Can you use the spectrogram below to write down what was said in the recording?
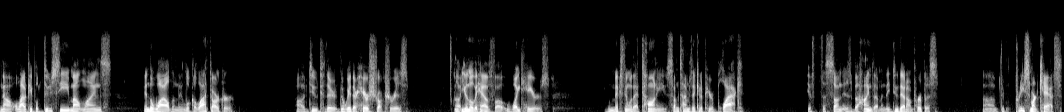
Now, a lot of people do see mountain lions in the wild, and they look a lot darker uh, due to their the way their hair structure is. Uh, even though they have uh, white hairs, mixed in with that tawny, sometimes they can appear black if the sun is behind them, and they do that on purpose. Um, they're pretty smart cats,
